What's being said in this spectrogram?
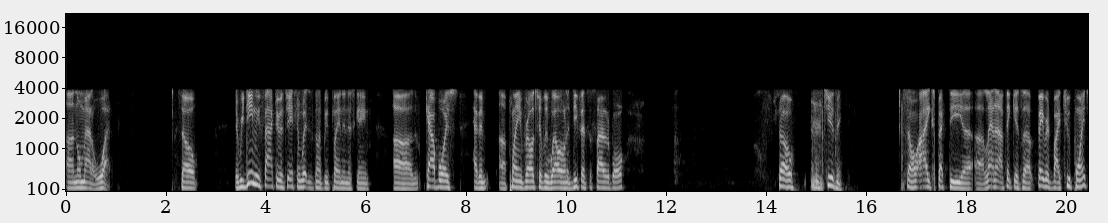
uh, no matter what. So the redeeming factor is Jason Witten is going to be playing in this game. Uh, the Cowboys have been uh, playing relatively well on the defensive side of the ball. So, excuse me. So I expect the uh, Atlanta. I think is uh, favored by two points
